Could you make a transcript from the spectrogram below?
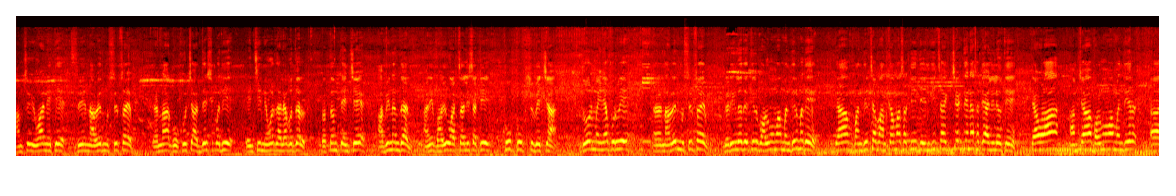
आमचे युवा नेते श्री नावेद मुश्रीफ साहेब यांना गोकुळच्या अध्यक्षपदी यांची निवड झाल्याबद्दल प्रथम त्यांचे अभिनंदन आणि भावी वाटचालीसाठी खूप खूप शुभेच्छा. दोन महिन्यापूर्वी नावेद मुश्रीफ साहेब गडिंग्लज येथील बाळूमामा मंदिरमध्ये त्या मंदिरच्या बांधकामासाठी देणगीचा एक चेक देण्यासाठी आलेले होते. त्यावेळा आमच्या बाळूमामा मंदिर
